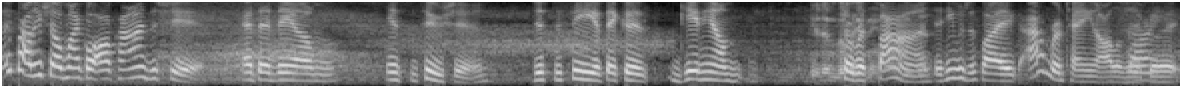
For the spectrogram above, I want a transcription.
They probably show Michael all kinds of shit at that damn institution just to see if they could get him to respond. And he was just like, I retain all of Sorry. it,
